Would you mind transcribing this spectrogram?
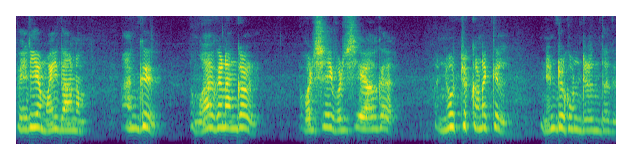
பெரிய மைதானம். அங்கு வாகனங்கள் வரிசை வரிசையாக நூற்றுக்கணக்கில் நின்று கொண்டிருந்தது.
